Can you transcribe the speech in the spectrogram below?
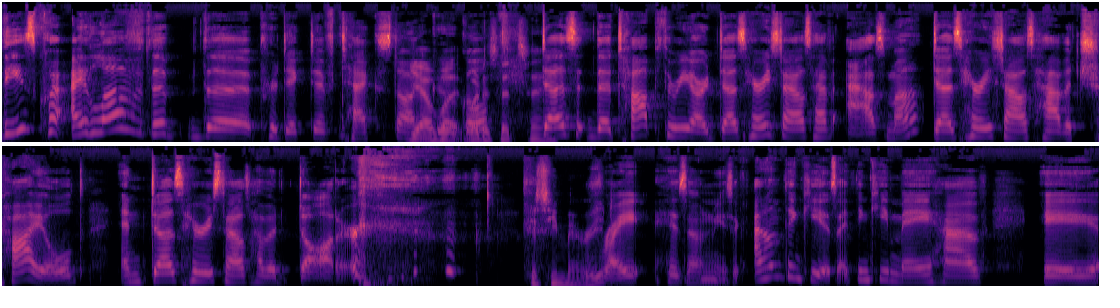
these que- I love the the predictive text on yeah, Google. what what does it say? Does the top three are Does Harry Styles have asthma? Does Harry Styles have a child? And does Harry Styles have a daughter? is he married? write his own music. I don't think he is. I think he may have a.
